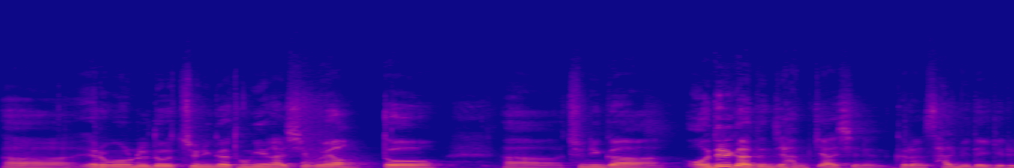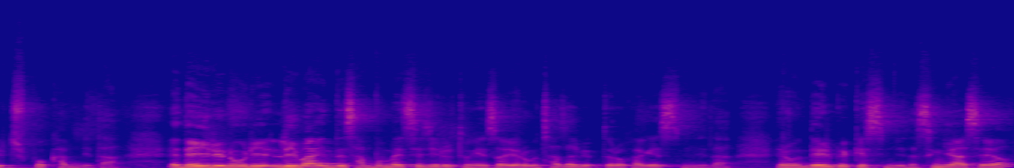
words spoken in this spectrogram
아, 여러분 오늘도 주님과 동행하시고요. 또 아, 주님과 어딜 가든지 함께 하시는 그런 삶이 되기를 축복합니다. 내일은 우리 리마인드 3분 메시지를 통해서 여러분 찾아뵙도록 하겠습니다. 여러분 내일 뵙겠습니다. 승리하세요.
